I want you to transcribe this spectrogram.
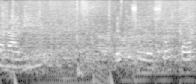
nariz, estos son los ojos,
